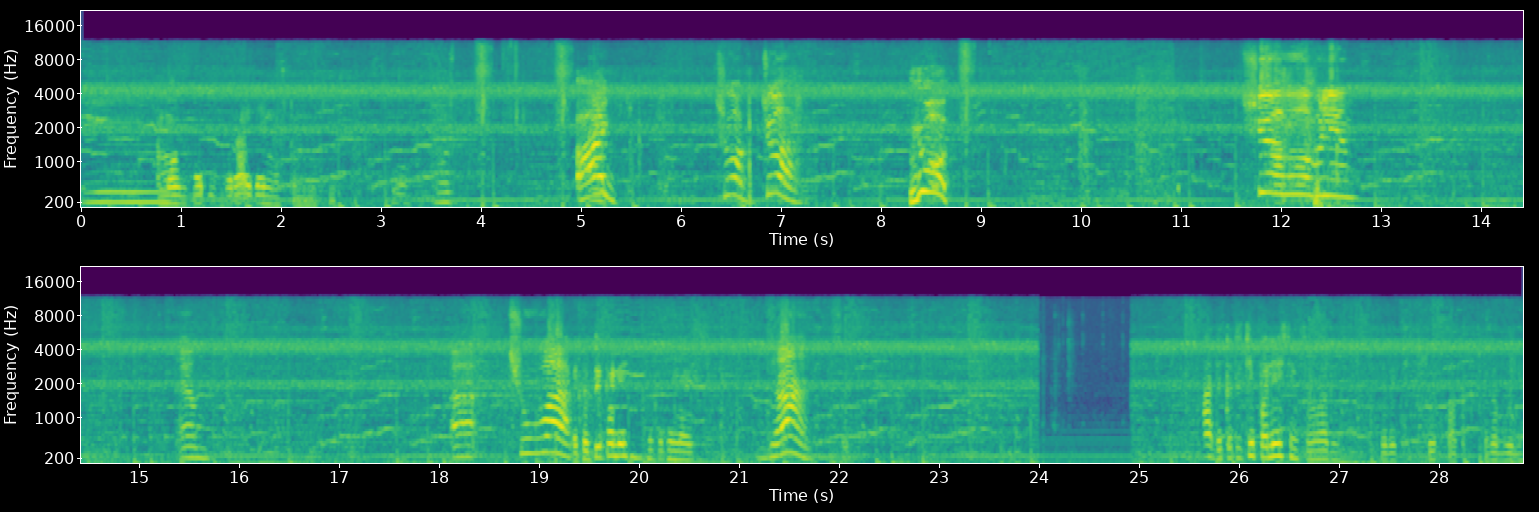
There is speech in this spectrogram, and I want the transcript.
м, А может быть, сгорай, дай мне что-нибудь. может- Ай! Чё, чё? Ё! Чего, блин? Эм. А, чувак, Это ты по лестнице поднимаешься? да. А, так это типа лестница, ладно. Это типа тут так, забыли.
